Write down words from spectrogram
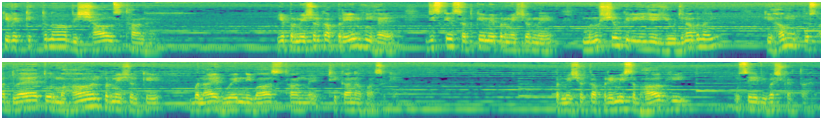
कि वे कितना विशाल स्थान है। ये परमेश्वर का प्रेम ही है, जिसके सदके में परमेश्वर ने मनुष्यों के लिए ये योजना बनाई कि हम उस अद्वैत और महान परमेश्वर के बनाए हुए निवास स्थान में ठिकाना पा सके। परमेश्वर का प्रेमी स्वभाव ही उसे विवश करता है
